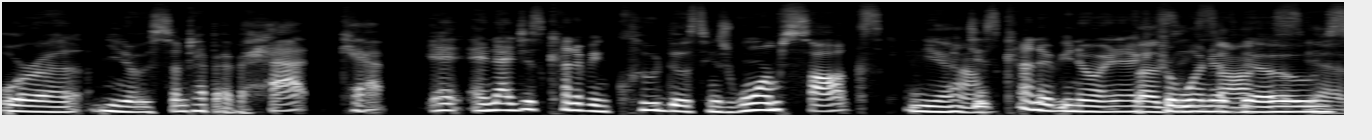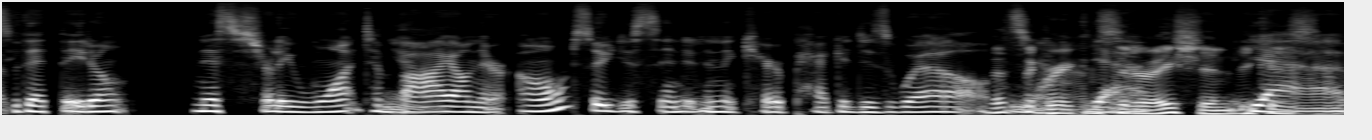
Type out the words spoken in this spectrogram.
or a, you know, some type of a hat, cap. And, and I just kind of include those things, warm socks, yeah. just kind of, you know, an extra Fuzzy one socks, of those yeah. that they don't necessarily want to Yeah. buy on their own. So you just send it in the care package as well. That's a great Yeah. consideration because Yeah.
